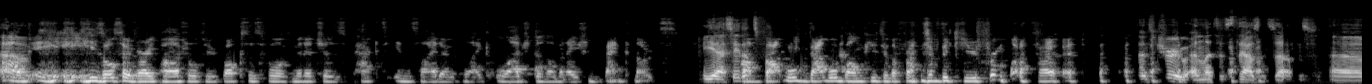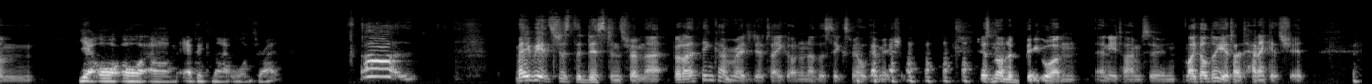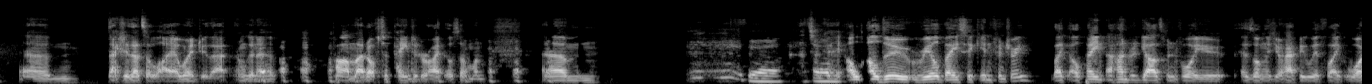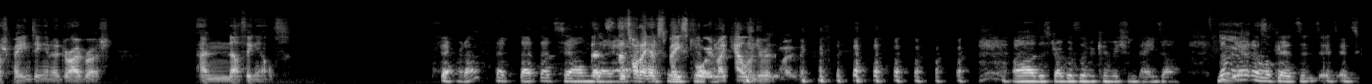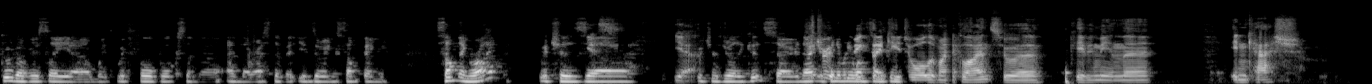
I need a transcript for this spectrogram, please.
Um, he, he- he's also very partial to boxes full of miniatures packed inside of like large denomination banknotes. yeah, see that's Um, fine. that will that will bump you to the front of the queue, from what I've heard. That's true, unless it's Thousand Suns. Um, Yeah, or or um, Epic Night Lords, right? uh, Maybe it's just the distance from that, but I think I'm ready to take on another six mil commission. just not a big one anytime soon. Like I'll do your Titanicus shit. Um, actually, that's a lie. I won't do that. I'm gonna palm that off to Painted Right or someone. Um, yeah, that's okay. Um, I'll I'll do real basic infantry. Like I'll paint hundred guardsmen for you as long as you're happy with like wash painting and a dry brush, and nothing else fair enough. That that that sounds. That's, uh, that's what I have space for in my calendar at the moment. uh, the struggles of a commissioned painter. No, yes. no, no. Look, it's it's, it's good. Obviously, uh, with with full books and the and the rest of it, you're doing something something right, which is yes. uh, yeah, which is really good. So, no, if anybody Big wants thank you to all of my clients who are keeping me in the in cash.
